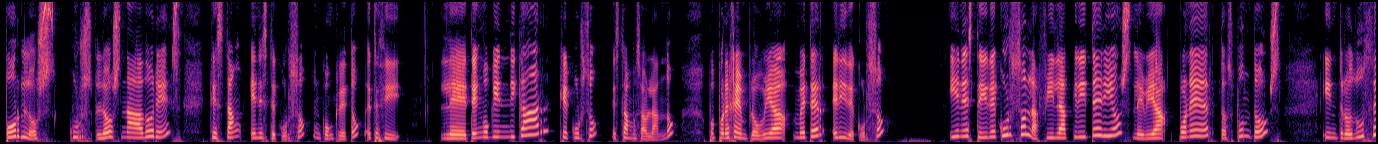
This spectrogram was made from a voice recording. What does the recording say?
por los, los nadadores que están en este curso en concreto. Es decir, le tengo que indicar qué curso estamos hablando. Pues, por ejemplo, voy a meter el ID curso. Y en este ID curso, la fila criterios, le voy a poner dos puntos. Introduce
